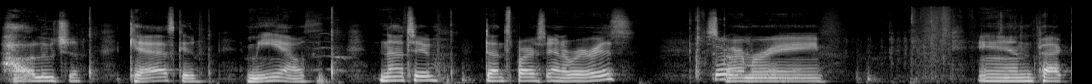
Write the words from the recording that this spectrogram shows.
Hawlucha, Cascoon, Meowth, Natu, Dunsparce, and a rare is Skarmory. And pack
